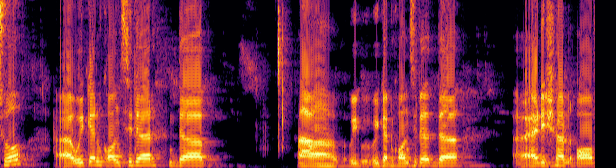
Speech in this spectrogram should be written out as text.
So uh, we can consider the uh, we, we can consider the addition of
